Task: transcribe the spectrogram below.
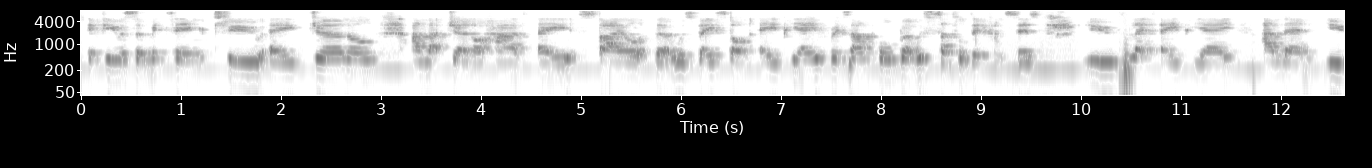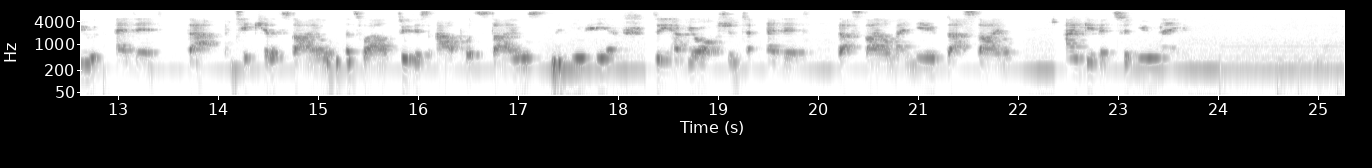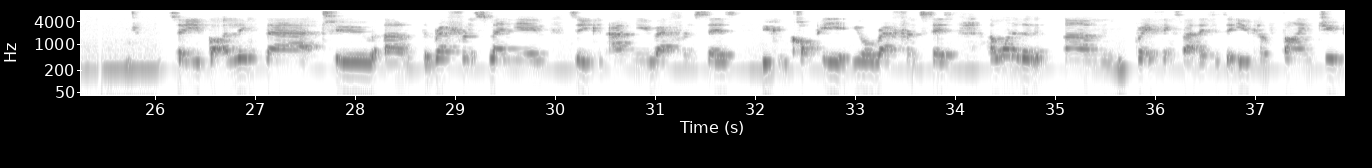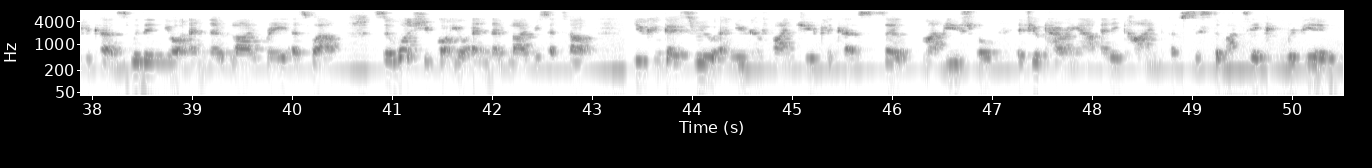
if you were submitting to a journal and that journal had a style that was based on APA, for example, but with subtle differences, you select APA and then you edit that particular style as well through this output styles menu here. So you have your option to edit that style menu, that style, and give it a new name. So you've got a link there to um, the reference menu, so you can add new references, you can copy your references. And one of the um, great things about this is that you can find duplicates within your EndNote library as well. So once you've got your EndNote library set up, you can go through and you can find duplicates. So it might be useful if you're carrying out any kind of systematic review.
